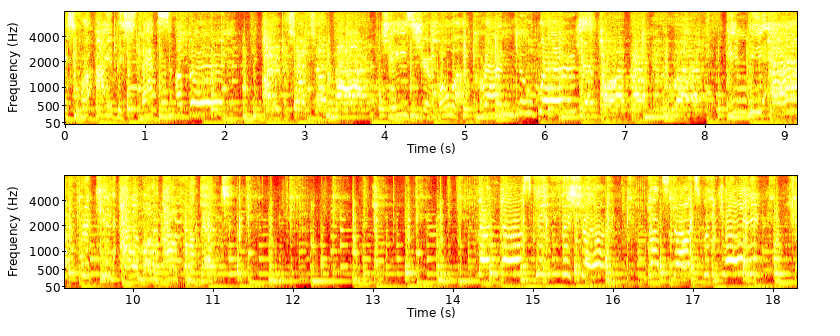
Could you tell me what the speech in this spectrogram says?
Is for ibis. That's a bird. Ibis, that's a bird. J's jerboa. Brand new word. Jerboa, brand new word. In the African animal alphabet. Then there's Kingfisher, that starts with K. K.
